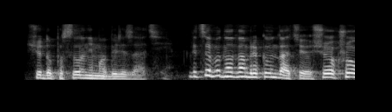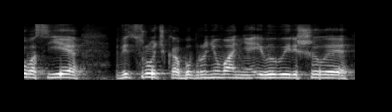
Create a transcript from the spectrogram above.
щодо посилення мобілізації. Від себе надам рекомендацію, що якщо у вас є відсрочка або бронювання, і ви вирішили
